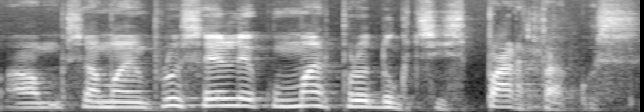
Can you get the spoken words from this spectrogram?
au, s-au mai umplut sălile cu mari producții, Spartacus,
